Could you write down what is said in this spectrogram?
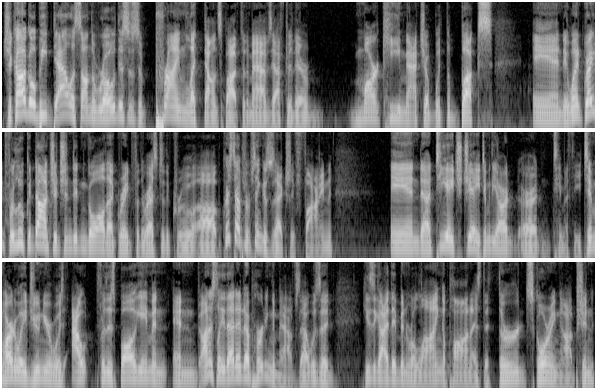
Chicago beat Dallas on the road. This is a prime letdown spot for the Mavs after their marquee matchup with the Bucks. And it went great for Luka Doncic and didn't go all that great for the rest of the crew. Uh, Kristaps Porzingis was actually fine. And uh, THJ, Timothy, Hard- or, Timothy, Tim Hardaway Jr. was out for this ball game, and and honestly, that ended up hurting the Mavs. That was a he's a guy they've been relying upon as the third scoring option,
